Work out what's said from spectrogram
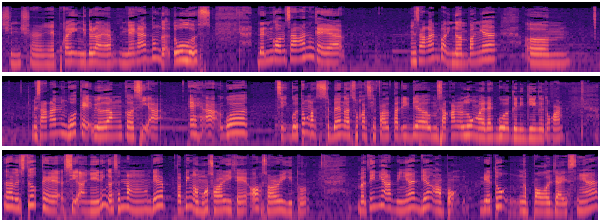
sincere. Ya pokoknya gitu lah ya. Mereka tuh nggak tulus. Dan kalau misalkan kayak misalkan paling gampangnya um, misalkan gue kayak bilang ke si A eh A gue si gue tuh nggak sebenarnya nggak suka sifat tadi dia misalkan lu nggak ada gue gini-gini gitu kan. Terus habis itu kayak si A nya ini nggak seneng. Dia tapi ngomong sorry kayak oh sorry gitu berarti ini artinya dia ngapong dia tuh ngapologize-nya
